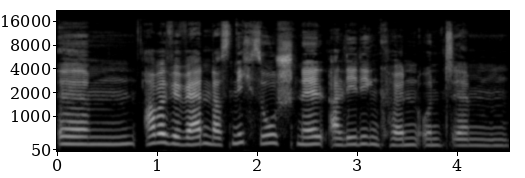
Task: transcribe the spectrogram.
Ähm, aber wir werden das nicht so schnell erledigen können. Und ähm,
